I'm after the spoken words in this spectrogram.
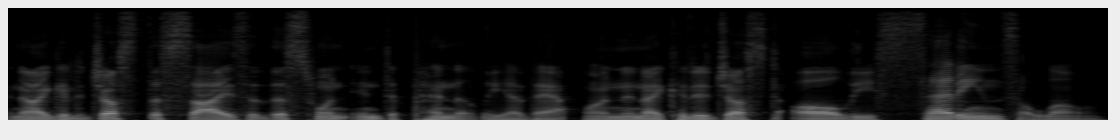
And now I could adjust the size of this one independently of that one. And I could adjust all these settings alone.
